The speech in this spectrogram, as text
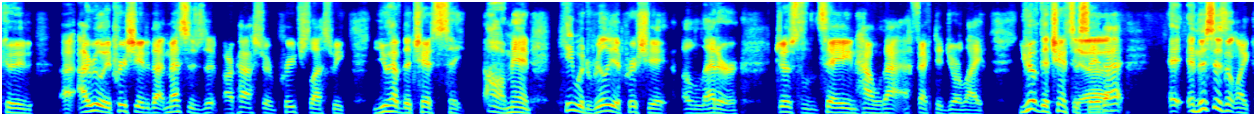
could. I I really appreciated that message that our pastor preached last week. You have the chance to say, "Oh man, he would really appreciate a letter just saying how that affected your life." You have the chance to say that, and this isn't like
